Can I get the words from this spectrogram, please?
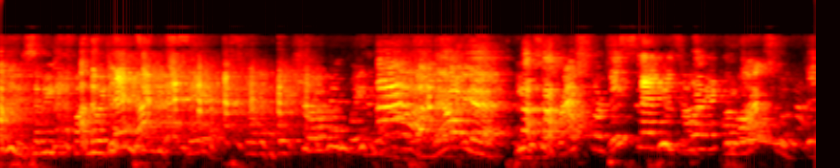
old is he? Seventy-five? No, he didn't have any there. Do you have a picture of him? Wait a. Ah, hell yeah. He was a wrestler. He said he was not- a a wrestler. He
